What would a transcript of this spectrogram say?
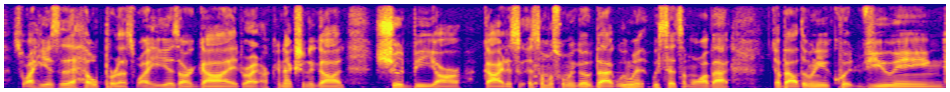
That's why he is the helper. That's why he is our guide. Right? Our connection to God should be our guide. It's, it's almost when we go back. We went. We said something a while back about that we need to quit viewing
